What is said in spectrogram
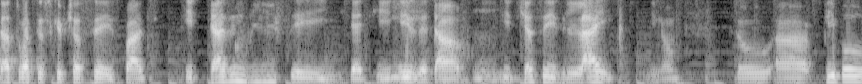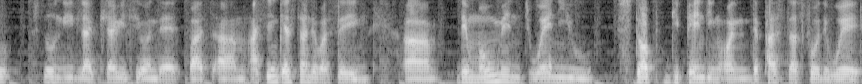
that's what the scripture says, but it doesn't really say that he is a dove. It just says like, you know. So uh people still need like clarity on that. But um I think as Tande was saying, um the moment when you stop depending on the pastors for the word.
